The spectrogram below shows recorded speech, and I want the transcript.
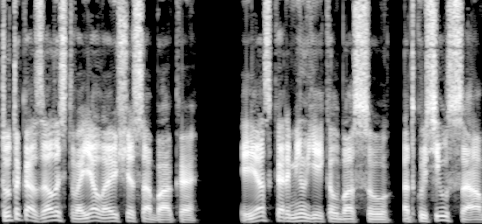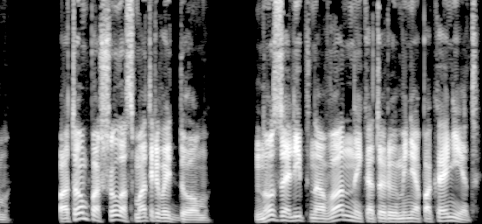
Тут оказалась твоя лающая собака. Я скормил ей колбасу, откусил сам. Потом пошел осматривать дом. Но залип на ванной, которой у меня пока нет.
